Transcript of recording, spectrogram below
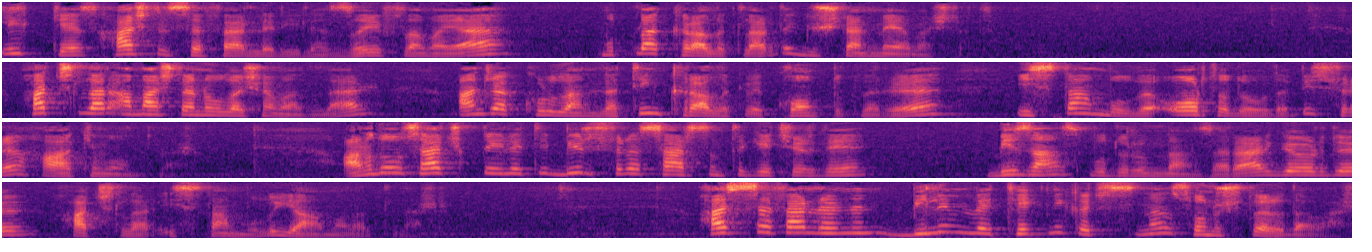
ilk kez Haçlı seferleriyle zayıflamaya, mutlak krallıklarda güçlenmeye başladı. Haçlılar amaçlarına ulaşamadılar. Ancak kurulan Latin krallık ve kontlukları İstanbul ve Orta Doğu'da bir süre hakim oldular. Anadolu Selçuk Devleti bir süre sarsıntı geçirdi. Bizans bu durumdan zarar gördü. Haçlılar İstanbul'u yağmaladılar. Haç seferlerinin bilim ve teknik açısından sonuçları da var.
